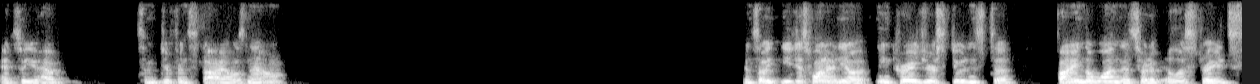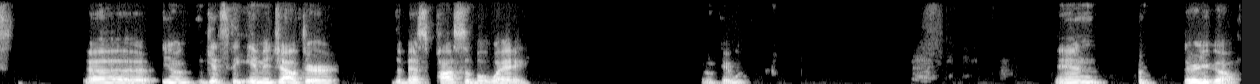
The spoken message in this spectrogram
And so you have some different styles now. And so you just want to, you know, encourage your students to find the one that sort of illustrates, uh, you know, gets the image out there the best possible way. Okay. And there you go.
